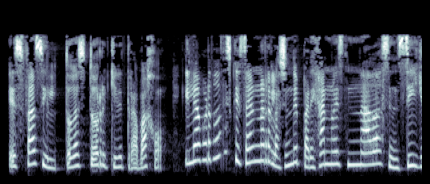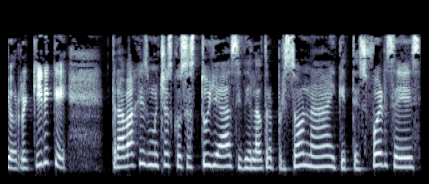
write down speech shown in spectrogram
es fácil, todo esto requiere trabajo. Y la verdad es que estar en una relación de pareja no es nada sencillo, requiere que trabajes muchas cosas tuyas y de la otra persona y que te esfuerces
